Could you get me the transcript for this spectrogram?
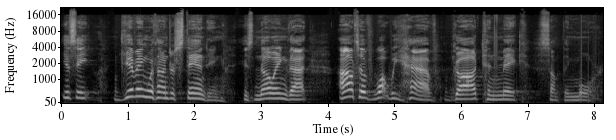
You see, giving with understanding is knowing that out of what we have, God can make something more.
